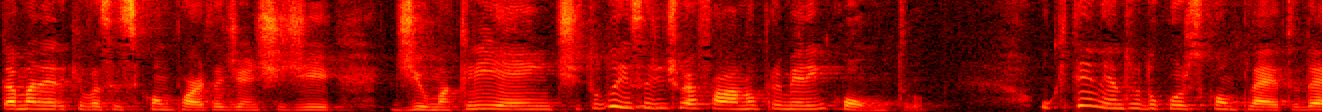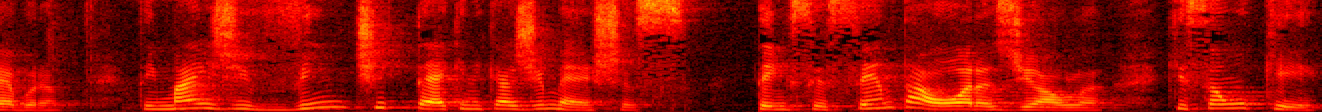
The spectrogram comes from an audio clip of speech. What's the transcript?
da maneira que você se comporta diante de, de uma cliente. Tudo isso a gente vai falar no primeiro encontro. O que tem dentro do curso completo, Débora? Tem mais de 20 técnicas de mechas. Tem 60 horas de aula, que são o quê?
